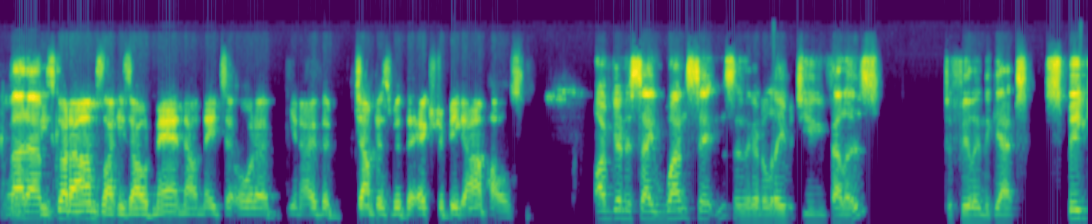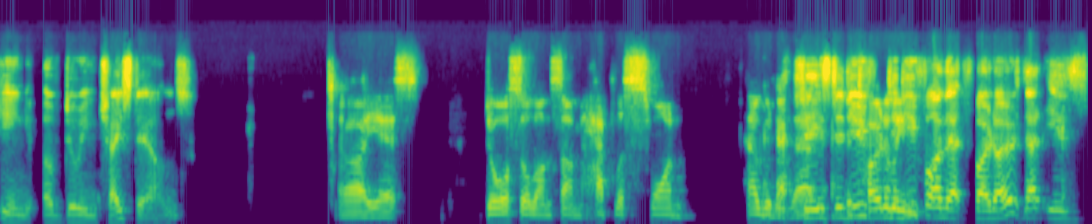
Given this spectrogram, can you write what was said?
But, Well, if um, he's got arms like his old man. They'll need to order, you know, the jumpers with the extra big armholes. I'm going to say one sentence and I'm going to leave it to you fellas to fill in the gaps. Speaking of doing chase downs, Oh yes, dorsal on some hapless swan. How good was that? geez, did It you totally? did you find that photo? That is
